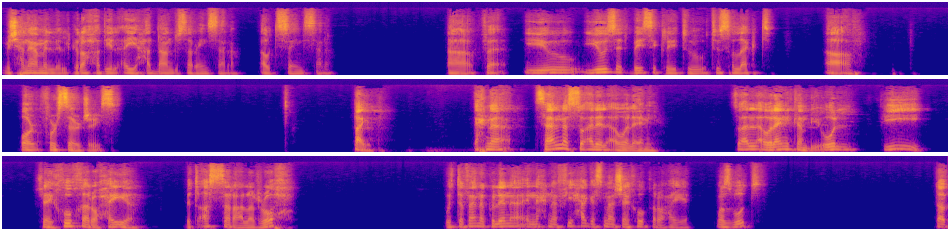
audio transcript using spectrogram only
مش هنعمل الجراحة دي لأي حد عنده 70 سنة أو 90 سنة. uh, ف you use it basically to to select uh, for for surgeries. طيب إحنا سألنا السؤال الأولاني. السؤال الأولاني كان بيقول في شيخوخة روحية بتأثر على الروح؟ واتفقنا كلنا إن إحنا في حاجة اسمها شيخوخة روحية. مظبوط؟ طب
